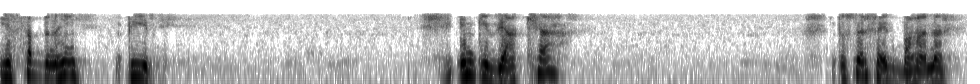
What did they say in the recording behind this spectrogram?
ये शब्द नहीं, तीर इनकी व्याख्या तो सिर्फ़ एक बहाना है।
